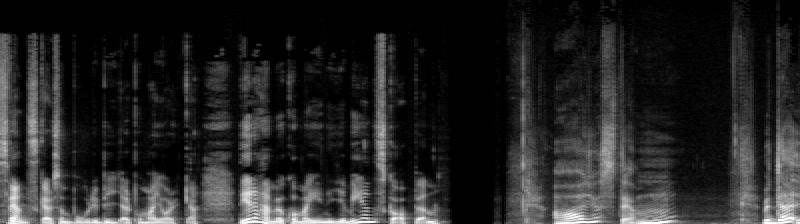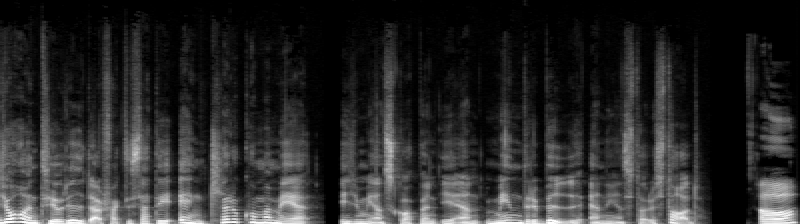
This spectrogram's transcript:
svenskar som bor i byar på Mallorca, det är det här med att komma in i gemenskapen. Ja, just det. Mm. Men där, jag har en teori där faktiskt, att det är enklare att komma med i gemenskapen i en mindre by än i en större stad. Ja,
